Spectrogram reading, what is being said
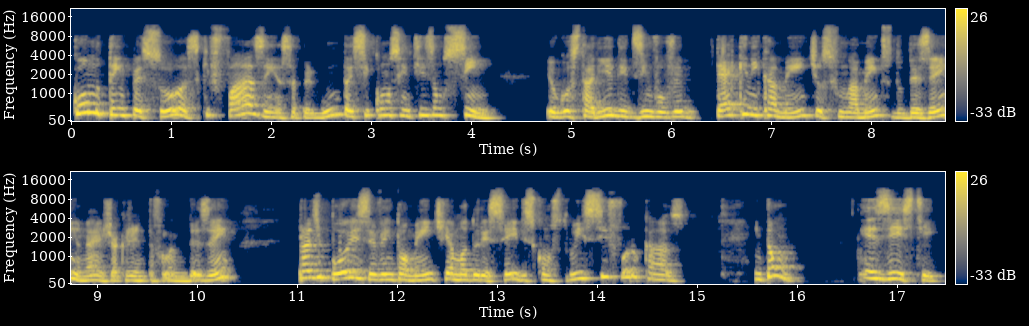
Como tem pessoas que fazem essa pergunta e se conscientizam, sim, eu gostaria de desenvolver tecnicamente os fundamentos do desenho, né, já que a gente está falando de desenho, para depois, eventualmente, amadurecer e desconstruir, se for o caso. Então, existe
